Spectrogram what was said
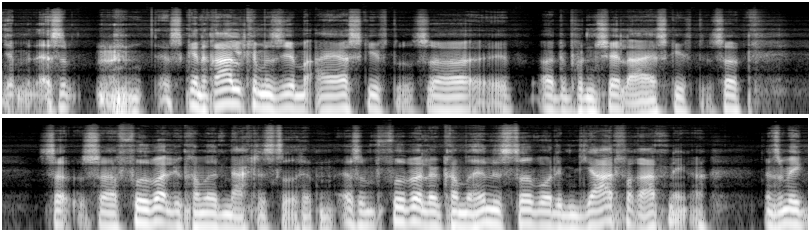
Jamen altså, altså generelt kan man sige, at med ejerskiftet, så, øh, og det potentielle ejerskifte, så, så, så er fodbold jo kommet et mærkeligt sted hen. Altså fodbold er kommet hen et sted, hvor det er milliardforretninger, men som ikke,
